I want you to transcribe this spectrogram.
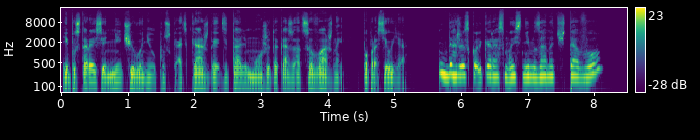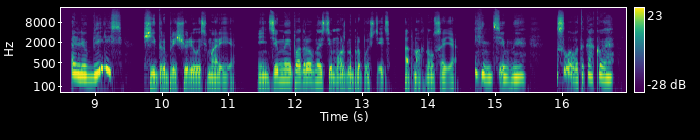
И постарайся ничего не упускать. Каждая деталь может оказаться важной», — попросил я. «Даже сколько раз мы с ним за ночь того? Любились?» — хитро прищурилась Мария. «Интимные подробности можно пропустить», — отмахнулся я. «Интимные? Слово-то какое?» —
